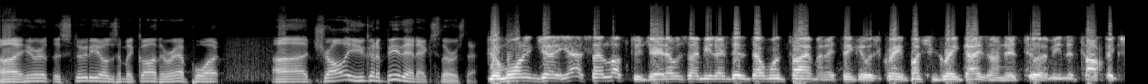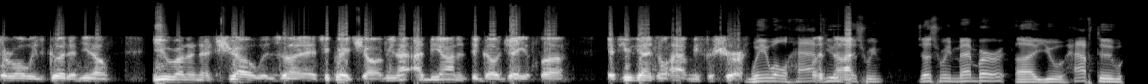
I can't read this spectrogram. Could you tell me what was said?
uh, here at the studios at MacArthur Airport? Uh, Charlie, you're going to be there next Thursday. Good morning, Jay. Yes, I love to, Jay. That was, I mean, I did it that one time, and I think it was great. Bunch of great guys on there too. I mean, the topics are always good, and you know, you running that show is uh, it's a great show. I mean, I, I'd be honored to go, Jay, if uh, if you guys will have me for sure. We will have But you. not- just re- just remember, uh, you have to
